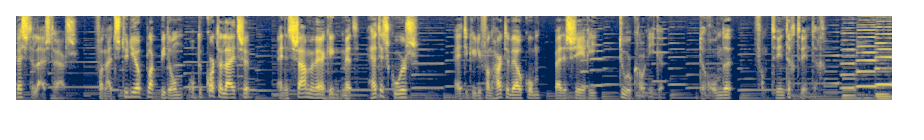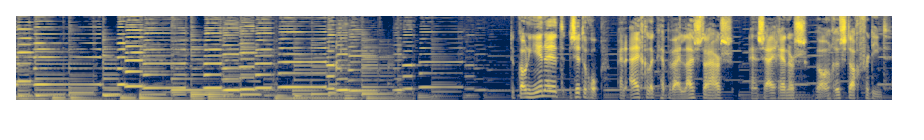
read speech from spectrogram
Beste luisteraars, vanuit Studio Plakbidon op de Korte Leidse en in samenwerking met Het is Koers heet ik jullie van harte welkom bij de serie Tourchronieken, de ronde van 2020. De koninginnenrit zit erop en eigenlijk hebben wij luisteraars en zij renners wel een rustdag verdiend.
